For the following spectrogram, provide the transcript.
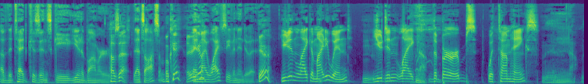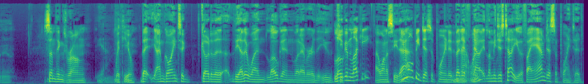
of the Ted Kaczynski Unabomber. How's that? That's awesome. Okay, there you and go. my wife's even into it. Yeah. You didn't like A Mighty Wind. Hmm. You didn't like The Burbs with Tom Hanks. No. Something's wrong Yeah. with you. But I'm going to go to the the other one, Logan, whatever that you. keep- Logan Lucky? I want to see that. You won't be disappointed in But that if one. now, let me just tell you, if I am disappointed,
